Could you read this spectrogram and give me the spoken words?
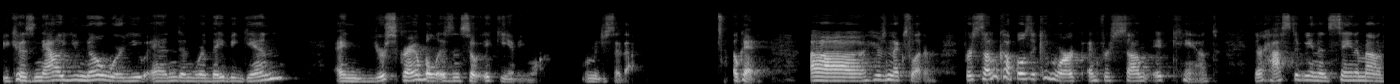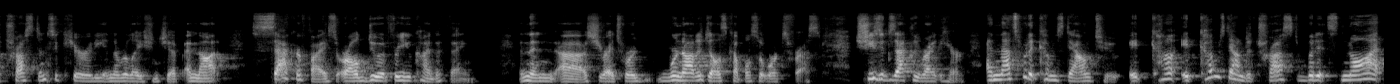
because now you know where you end and where they begin and your scramble isn't so icky anymore. Let me just say that. Okay, uh, here's the next letter. For some couples it can work and for some it can't. There has to be an insane amount of trust and security in the relationship and not sacrifice or I'll do it for you kind of thing. And then uh, she writes, we're, we're not a jealous couple, so it works for us. She's exactly right here. And that's what it comes down to. It, com it comes down to trust, but it's not,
